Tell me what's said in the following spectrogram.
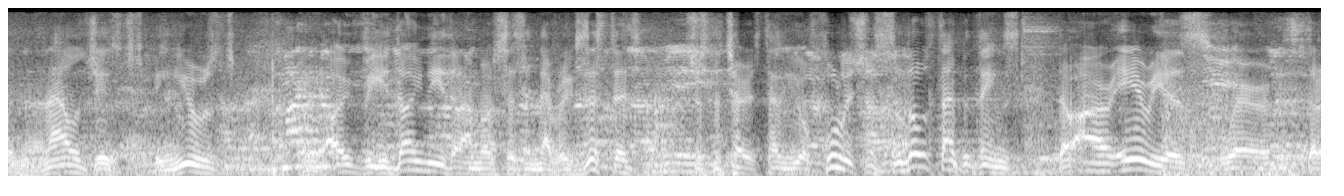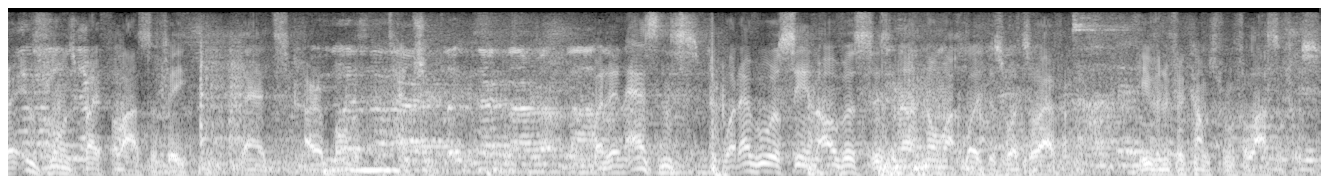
an analogy, it's just being used. Over Yidayni, the Rambam says it never existed, it's just the Torah is telling you of foolishness. So those type of things, there are areas where that are influenced by philosophy that are a bone of contention. But in essence, whatever we'll see in Ovis is no, no machloikas whatsoever, even if it comes from philosophers.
